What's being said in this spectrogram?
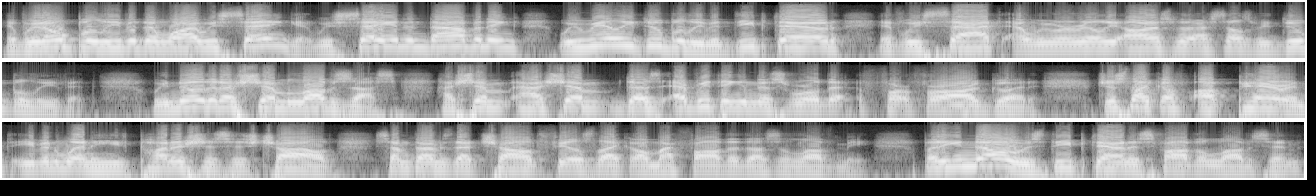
If we don't believe it then why are we saying it? We say it in davening we really do believe it. Deep down, if we sat and we were really honest with ourselves, we do believe it. We know that Hashem loves us. Hashem, Hashem does everything in this world for, for our good. Just like a, a parent, even when he punishes his child, sometimes that child feels like, oh, my father doesn't love me. But he knows deep down his father loves him.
